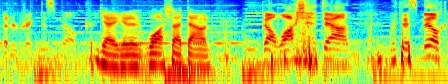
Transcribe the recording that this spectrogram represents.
Better drink this milk. Yeah, you gotta wash that down. Gotta wash that down with this milk.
